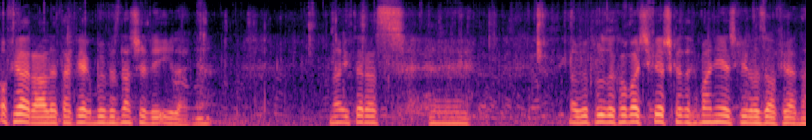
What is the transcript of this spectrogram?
ofiara, ale tak jakby wyznaczyli ile, nie? No i teraz e, no, wyprodukować świeczkę to chyba nie jest filozofia, no.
